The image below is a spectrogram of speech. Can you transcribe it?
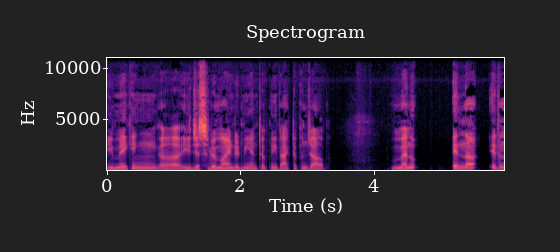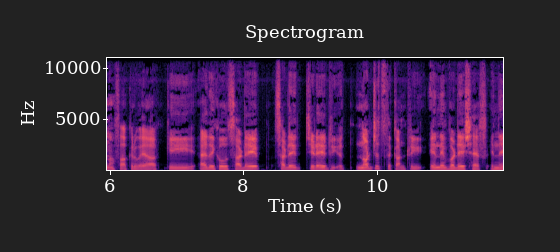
you making you just reminded me and took me back to Punjab ਮੈਨੂੰ ਇੰਨਾ ਇਤਨਾ ਫਖਰ ਹੋਇਆ ਕਿ ਇਹ ਦੇਖੋ ਸਾਡੇ ਸਾਡੇ ਜਿਹੜੇ ਨਾਟ ਜਸਟ ਦ ਕੰਟਰੀ ਇਹਨੇ ਵੱਡੇ ਸ਼ੈਫ ਇਹਨੇ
